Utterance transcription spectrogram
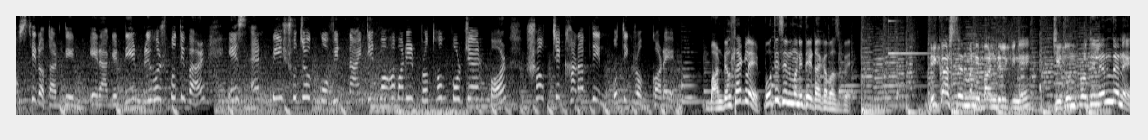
অস্থিরতার দিন। এর আগের দিন বৃহস্পতিবার এস অ্যান্ড পি সূচক কোভিড নাইন্টিন মহামারীর প্রথম পর্যায়ের পর সবচেয়ে খারাপ দিন অতিক্রম করে। বান্ডেল থাকলে প্রতি সেনমানিতে টাকা বাঁচবে। বিকাশ সেনমানি বান্ডিল কিনে জিতুন প্রতি লেনদেনে।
